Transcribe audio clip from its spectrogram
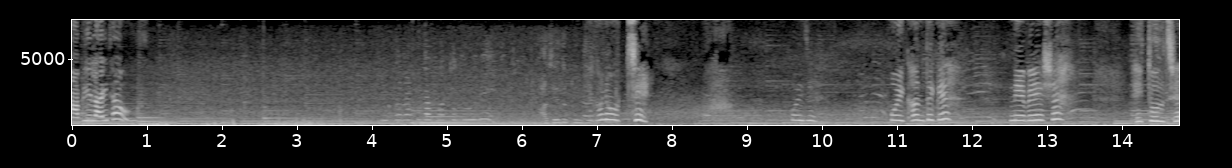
নাবিয়ে লাইট হাউস এখনও উঠছে। ওই যে ওইখান থেকে নেবে এসে এই তুলছে।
